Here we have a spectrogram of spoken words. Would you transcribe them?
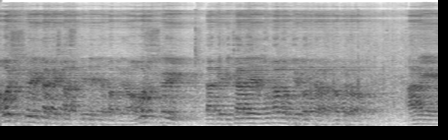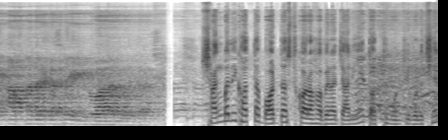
অবশ্যই তাকে শাস্তি দিতে হবে অবশ্যই তাকে বিচারের মুখোমুখি করতে হবে আমি আপনাদের কাছে এই ওয়াদা করে যাচ্ছি। সাংবাদিক হত্যা বরদাস্ত করা হবে না জানিয়ে তথ্যমন্ত্রী বলেছেন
